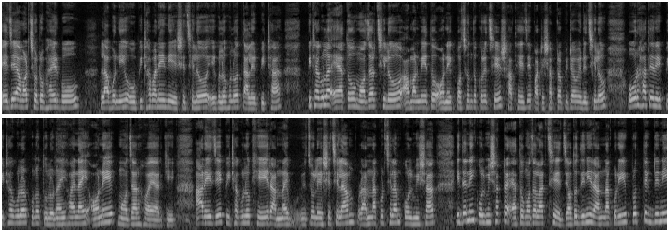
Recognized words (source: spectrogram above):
এই যে আমার ছোট ভাইয়ের বউ লাবণী ও পিঠা বানিয়ে নিয়ে এসেছিল। এগুলো হলো তালের পিঠা। পিঠাগুলো এত মজার ছিল, আমার মেয়ে তো অনেক পছন্দ করেছে। সাথে যে পাটিসাপটা পিঠাও এনেছিল। ওর হাতের এই পিঠাগুলোর কোনো তুলনাই হয় নাই, অনেক মজার হয় আর কি। আর এই যে পিঠাগুলো খেয়ে রান্নায় চলে এসেছিলাম, রান্না করছিলাম কলমি শাক। ইদানিং কলমি শাকটা এত মজা লাগছে, যতদিনই রান্না করি প্রত্যেক দিনই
